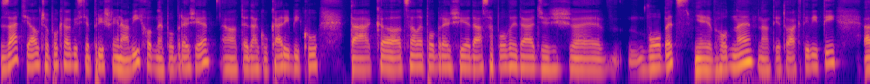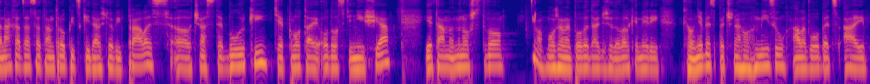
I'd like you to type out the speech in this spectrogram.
Zatiaľ, čo pokiaľ by ste prišli na východné pobrežie, teda ku Karibiku, tak celé pobrežie dá sa povedať, že vôbec nie je vhodné na tieto aktivity. Nachádza sa tam tropický dažďový prales, časté búrky, teplota je o dosť nižšia. Je tam množstvo no, môžeme povedať, že do veľkej miery takého nebezpečného hmyzu, ale vôbec aj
